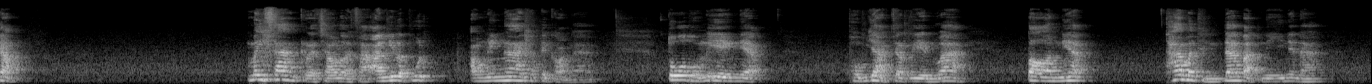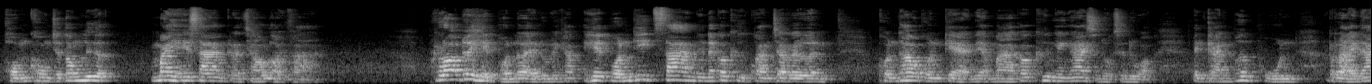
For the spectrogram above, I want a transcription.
กับ ไม่สร้างกระเช้าลอยฟ้า อันนี้เราพูดเอาง่ายๆเข้าไปก่อนนะฮะตัวผมเองเนี่ย ผมอยากจะเรียนว่าตอนเนี้ยถ้ามาถึงด้านบัดนี้เนี่ยนะ ผมคงจะต้องเลือก ไม่ให้สร้างกระเช้าลอยฟ้า เพราะด้วยเหตุผลอะไรรู้ไหมครับ เหตุผลที่สร้างนี่นะก็คือความเจริญ คนเฒ่าคนแก่เนี่ยมาก็ขึ้นง่าย ๆ สะดวกสะดวก เป็นการเพิ่มพูนรายได้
